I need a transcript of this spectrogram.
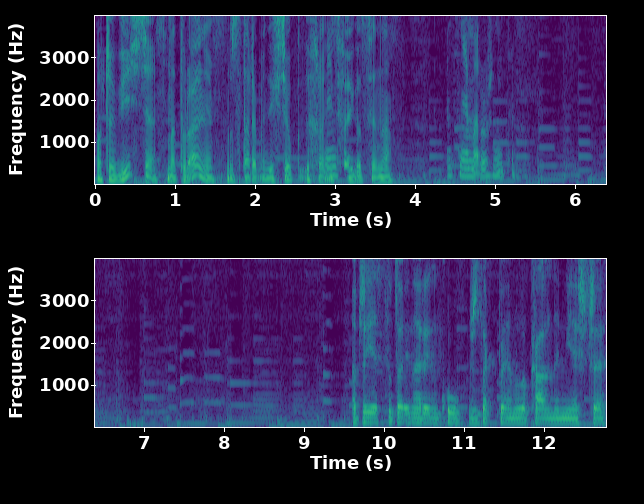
Oczywiście, naturalnie, że stary będzie chciał chronić Więc- swojego syna. Więc nie ma różnicy. A czy jest tutaj na rynku, że tak powiem, lokalnym jeszcze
